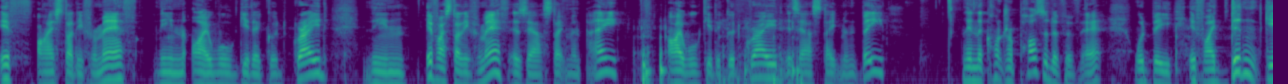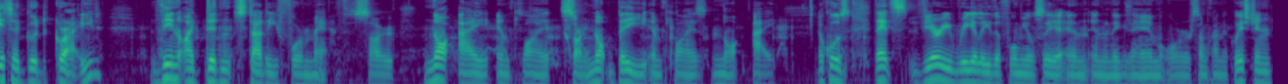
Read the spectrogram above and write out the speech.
if I study for math, then I will get a good grade. Then if I study for math is our statement A, I will get a good grade is our statement B then the contrapositive of that would be if I didn't get a good grade, then I didn't study for math. So not A implies, sorry, not B implies not A. Of course, that's very rarely the form you'll see it in, in an exam or some kind of question.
